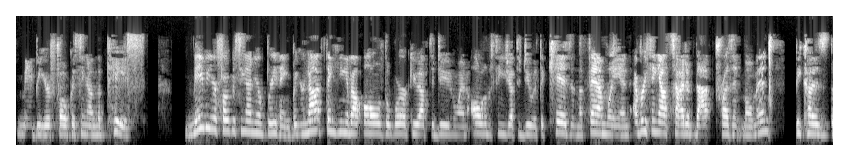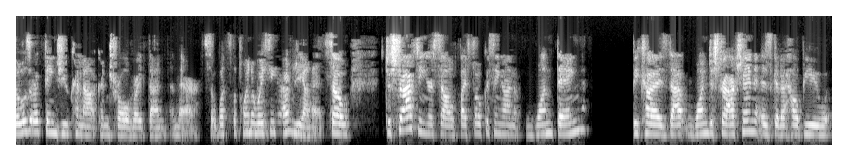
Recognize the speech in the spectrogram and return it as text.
Maybe you're focusing on the pace. Maybe you're focusing on your breathing, but you're not thinking about all of the work you have to do and all of the things you have to do with the kids and the family and everything outside of that present moment because those are things you cannot control right then and there. So what's the point of wasting your energy on it? So distracting yourself by focusing on one thing because that one distraction is going to help you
